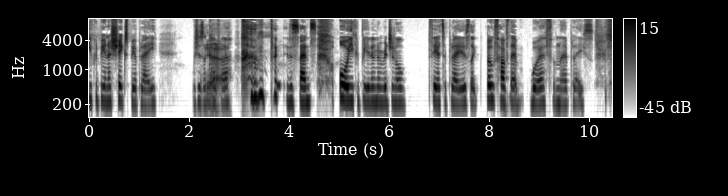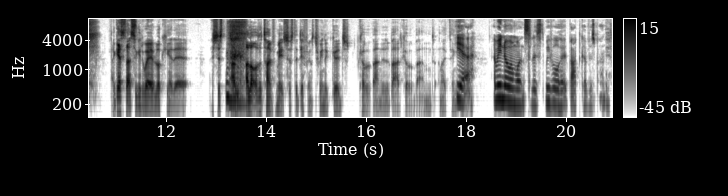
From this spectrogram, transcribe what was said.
you could be in a Shakespeare play, which is a Yeah. cover in a sense, or you could be in an original theatre play. It's like both have their worth and their place. I guess that's a good way of looking at it. It's just a, a lot of the time for me, it's just the difference between a good cover band and a bad cover band, and I think Yeah, I mean, no one wants to listen. We've all heard bad covers bands,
